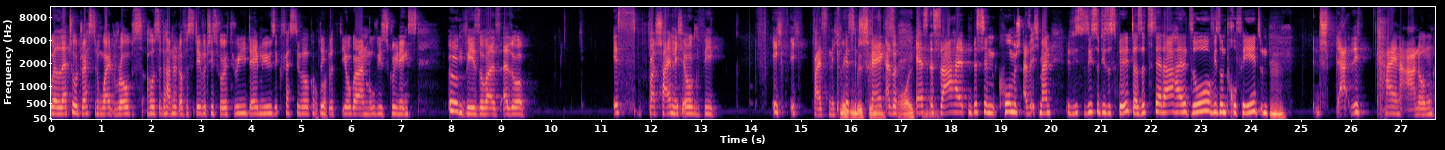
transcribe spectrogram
where Leto, dressed in white robes, hosted 100 of his devotees for a three-day music festival, complete Gott. with yoga and movie screenings. Irgendwie sowas. Also ist wahrscheinlich irgendwie, ich, ich weiß nicht, Klingt ein bisschen, ein bisschen schräg. Also es, es sah halt ein bisschen komisch. Also ich meine, siehst, du- siehst du dieses Bild, da sitzt der da halt so wie so ein Prophet und Mhm. ich, keine Ahnung.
